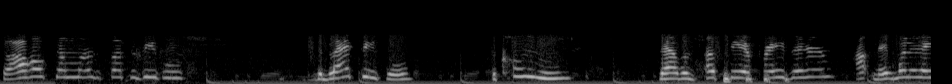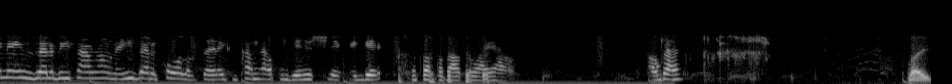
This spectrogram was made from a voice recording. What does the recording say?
So I hope some motherfucking people, the black people, the coons that was up there praising him, one of their names better be Tyrone, and he better call them so they can come help him get his shit and get the fuck about the White House. Okay. Like,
